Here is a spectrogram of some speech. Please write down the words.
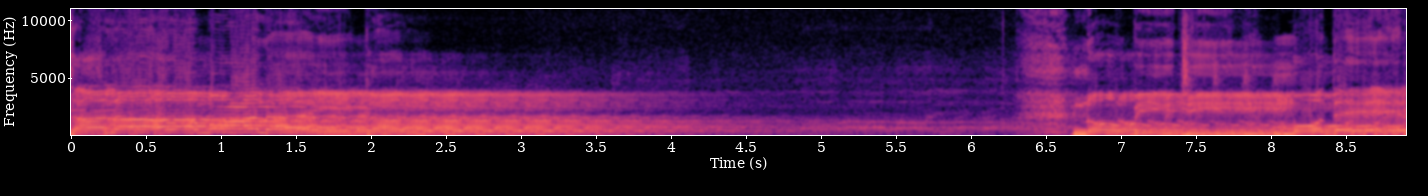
সালাম নবীজি মোদের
